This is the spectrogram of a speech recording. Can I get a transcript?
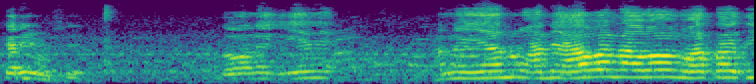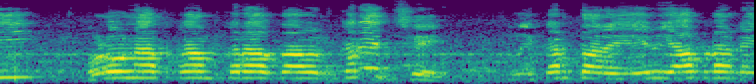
કર્યું છે. તો અને એ અને એનું અને આવા આવા માતાજી ભોળોનાથ કામ કરાવતા હોય કરે જ છે. અને કરતા રહે એવી આપણાને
